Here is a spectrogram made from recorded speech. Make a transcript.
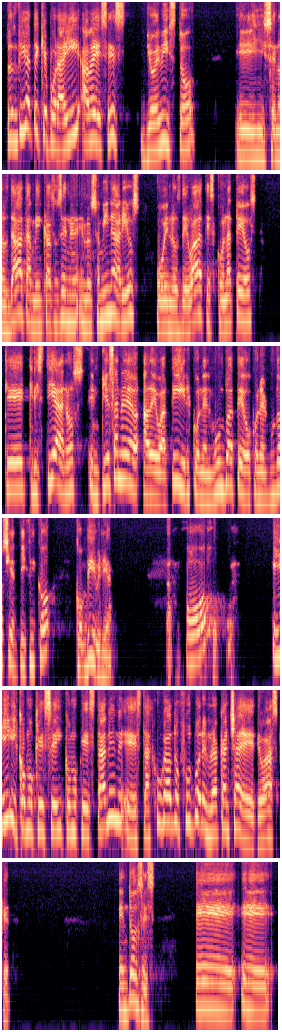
Entonces, fíjate que por ahí a veces yo he visto, y se nos da también casos en, los seminarios o en los debates con ateos, que cristianos empiezan a, debatir con el mundo ateo, con el mundo científico, con Biblia. O, y, como que, se, como que están, en, jugando fútbol en una cancha de, básquet. Entonces, eh, eh,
